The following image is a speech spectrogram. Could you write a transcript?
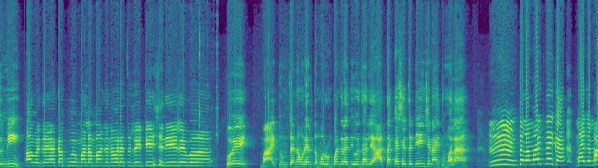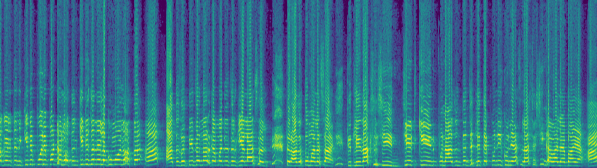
तुम्ही? आवाज आहे काकू मला माझ्या नवऱ्याचं लय टेन्शन येईल व. होय माय तुमच्या नवऱ्याला तर मरून पंधरा दिवस झाले. आता कशाचं टेन्शन आहे तुम्हाला? हम्म त्याला माहीत नाही का? माझ्या माघारी त्याने किती पुरी पटवलं होतं आणि किती जणांना घुमवलं होतं हा? आता जर ती जर गेला असेल तर आता तुम्हाला सांग तिथली राक्षसीन चिटकीन पुन्हा अजून त्यांच्यातल्या त्या कुणी कुणी असल्या अशा शिंगावाल्या बाया आ?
